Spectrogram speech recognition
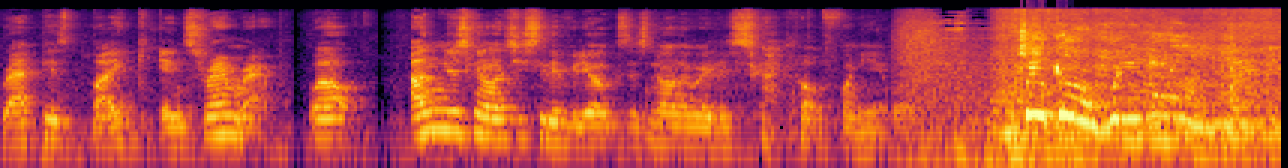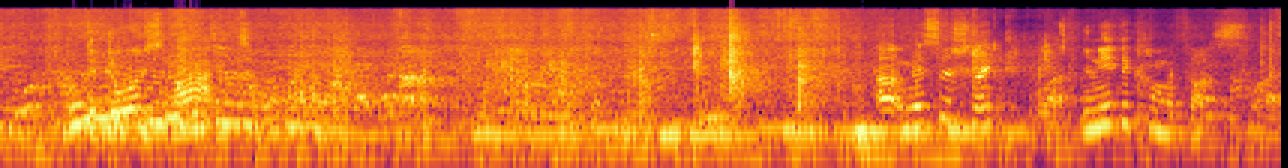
wrap his bike in saran wrap. Well, I'm just gonna let you see the video because there's no other way to describe how funny it was. Jacob, what are you doing? The door's locked. Uh, Mr. Schlicht, What? you need to come with us. What?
